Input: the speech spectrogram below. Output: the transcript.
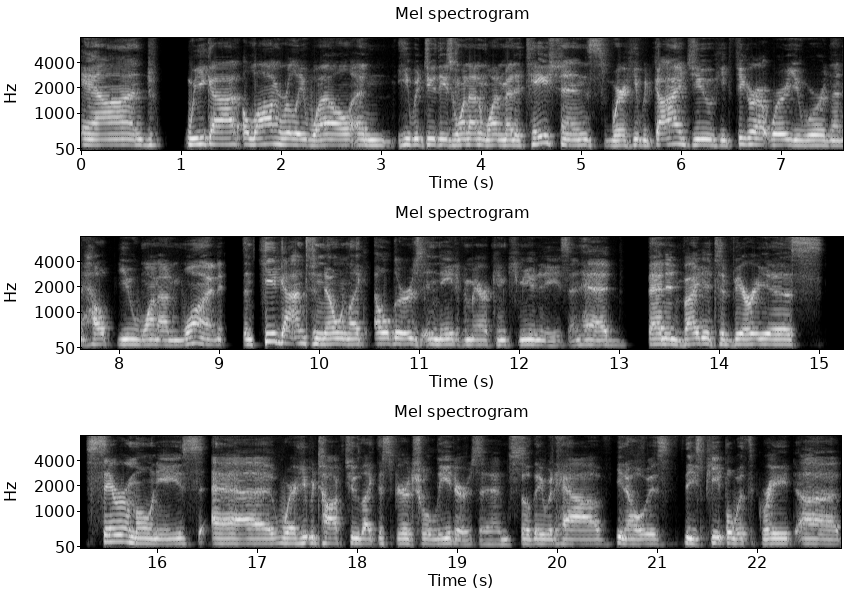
And we got along really well and he would do these one-on-one meditations where he would guide you he'd figure out where you were and then help you one-on-one. And he had gotten to know like elders in native american communities and had been invited to various ceremonies uh, where he would talk to like the spiritual leaders. And so they would have you know is these people with great uh,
